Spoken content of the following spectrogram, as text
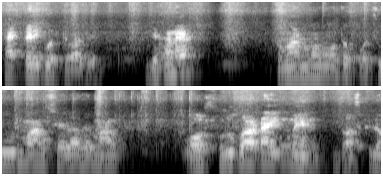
ফ্যাক্টরি করতে পারবে। যেখানে তোমার মন মতো প্রচুর মাল সেল হবে, মাল ও শুরু করাটাই মেন দশ কিলো,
